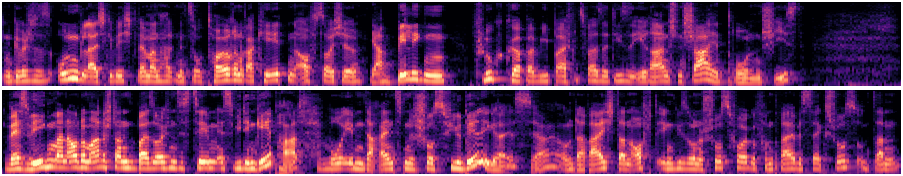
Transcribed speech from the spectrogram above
ein gewisses Ungleichgewicht, wenn man halt mit so teuren Raketen auf solche ja billigen Flugkörper wie beispielsweise diese iranischen Shahid-Drohnen schießt. Weswegen man automatisch dann bei solchen Systemen ist wie dem Gepard, wo eben der einzelne Schuss viel billiger ist, ja, und da reicht dann oft irgendwie so eine Schussfolge von drei bis sechs Schuss und dann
